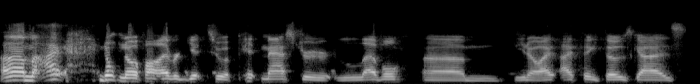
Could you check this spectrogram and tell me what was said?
Um, I, I don't know if I'll ever get to a pit master level. Um, you know, I, I think those guys,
